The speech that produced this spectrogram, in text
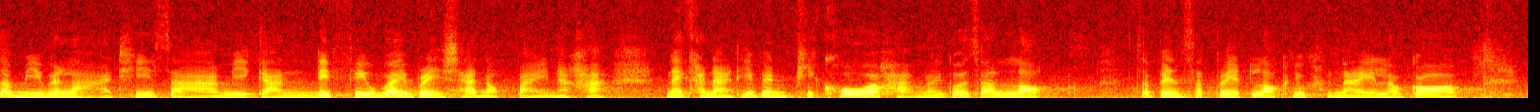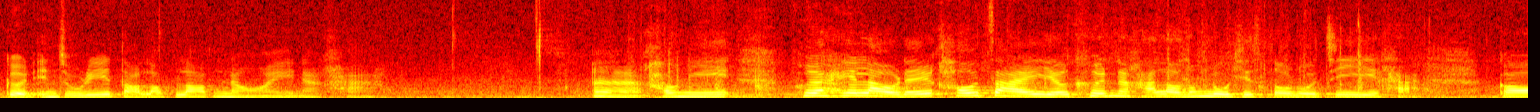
จะมีเวลาที่จะมีการ diffuse vibration ออกไปนะคะ ในขณะที่เป็น Pico ค่ะ มันก็จะ lock จะเป็น straight lock อยู่ข้างใน แล้วก็เกิด injury ต่อรอบๆน้อยนะคะอ่าคราวนี้เพื่อให้เราได้เข้าใจเยอะขึ้นนะคะ เราต้องดู histology ค่ะ ก็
